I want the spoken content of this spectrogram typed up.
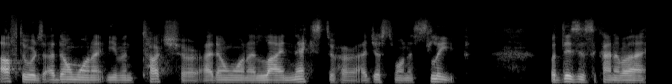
afterwards i don't want to even touch her. I don't want to lie next to her. I just want to sleep. But this is kind of a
